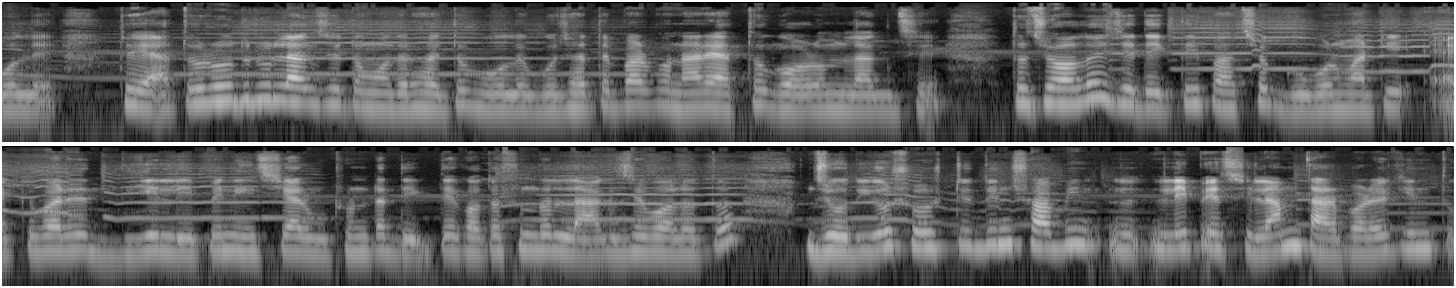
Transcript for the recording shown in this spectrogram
বলে। তো এত রোদ্রু লাগছে তোমাদের হয়তো বলে বোঝাতে পারব না, আর এত গরম লাগছে। তো চলো যে দেখতেই পাচ্ছ গোবর মাটি একেবারে দিয়ে লেপে নিয়েছি। আর উঠোনটা দেখতে কত সুন্দর লাগছে বলো তো? যদিও ষষ্ঠীর দিন সবই লেপেছিলাম তারপরে কিন্তু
